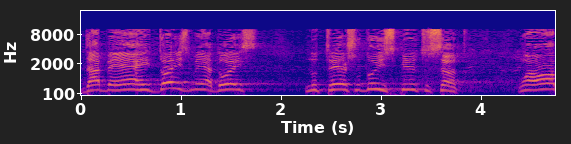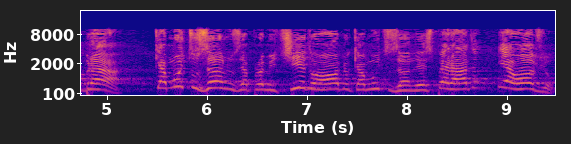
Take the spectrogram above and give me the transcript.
da BR-262 no trecho do Espírito Santo. Uma obra que há muitos anos é prometida, uma obra que há muitos anos é esperada, e é óbvio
